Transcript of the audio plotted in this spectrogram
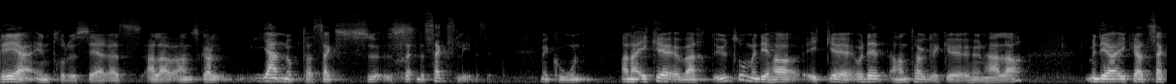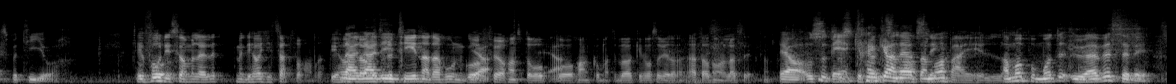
reintroduseres Eller han skal gjenoppta sexlivet sitt med konen. Han har ikke vært utro, men de har ikke, og det er antagelig ikke hun heller. Men de har ikke hatt sex på ti år. De får de samme leilighet, men de har ikke sett hverandre. De har nei, laget nei, de, rutiner der hun går ja. før han står opp ja. og han kommer tilbake og så videre, etter at hun har lagt seg. Ja, og så, så tenker han at han må, han må på en måte øve seg litt.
